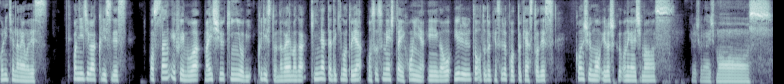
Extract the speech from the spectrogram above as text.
こんにちは、長山です。こんにちは、クリスです。おっさん FM は毎週金曜日、クリスと長山が気になった出来事やおすすめしたい本や映画をゆるゆるとお届けするポッドキャストです。今週もよろしくお願いします。よろしくお願いします。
